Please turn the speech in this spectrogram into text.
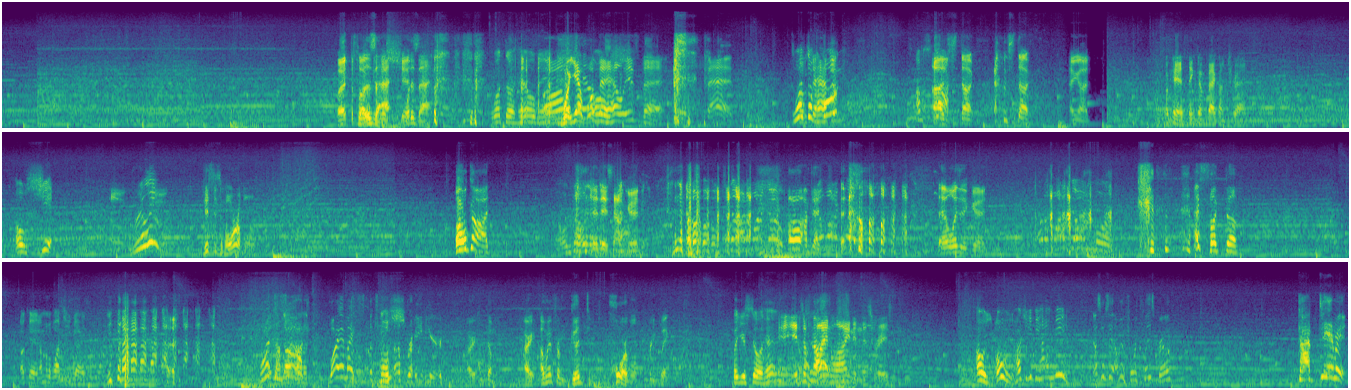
What the fuck? what is that? This shit? What is that? what the hell, man? what? Yeah, what Oh, the hell is that? Bad. what the supposed to fuck? happen? I'm stuck. Ah, it's stuck. I'm stuck. Hang on. Okay, I think I'm back on track. oh shit. Oh. Really? no. This is horrible. oh god! Oh no. That didn't sound good. No, no, I don't want to go. Oh, I'm I dead. don't want to go. that wasn't good. I don't want to go anymore. I fucked up. Okay, I'm gonna watch you guys. What the fuck? wanna- Why am I fucking Oh, up right here? Alright, I'm coming. Alright, I went from good to horrible pretty quick. But you're still ahead. It's No, a I'm not. fine line in this race. Oh, oh, how'd you get behind me? That's what I'm saying. I'm in fourth place, bro. God damn it!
